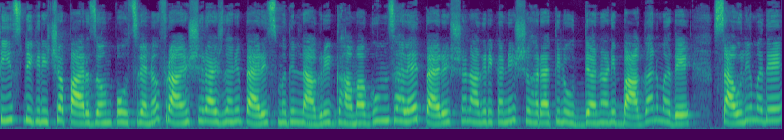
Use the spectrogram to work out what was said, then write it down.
तीस डिग्रीच्या पार जाऊन पोहोचल्यानं फ्रान्सची राजधानी पॅरिसमधील नागरिक घामाघूम झाले पॅरिसच्या नागरिकांनी शहरातील उद्यानं आणि बागांमध्ये सावलीमध्ये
